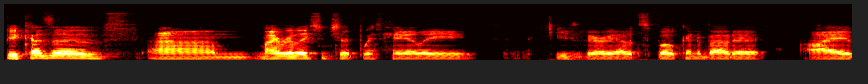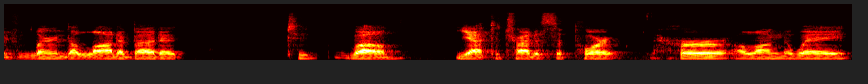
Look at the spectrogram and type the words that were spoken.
because of um, my relationship with Haley, she's very outspoken about it. I've learned a lot about it to well, yeah, to try to support her along the way.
